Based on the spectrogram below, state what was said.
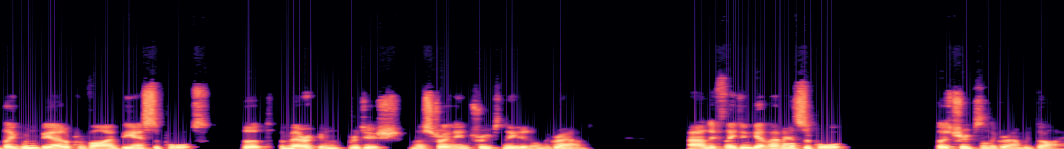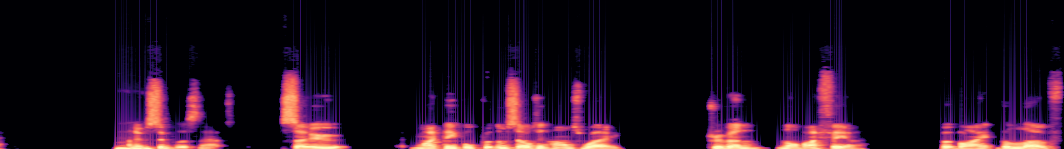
they wouldn't be able to provide the air support that American, British, and Australian troops needed on the ground. And if they didn't get that air support, those troops on the ground would die. Mm-hmm. And it was simple as that. So my people put themselves in harm's way driven not by fear, but by the love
